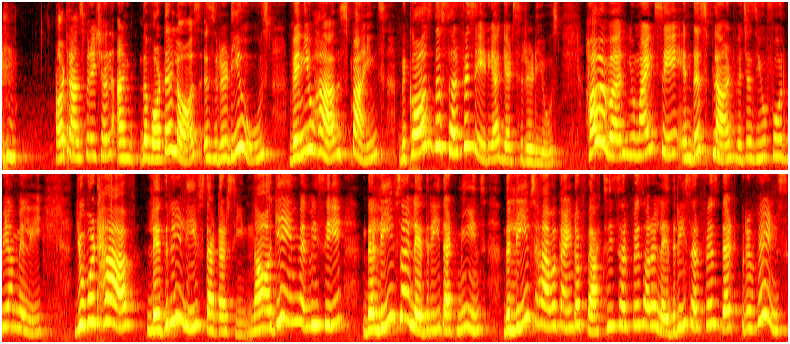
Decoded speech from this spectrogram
or transpiration and the water loss is reduced when you have spines because the surface area gets reduced. However, you might say in this plant which is Euphorbia milii, you would have leathery leaves that are seen. Now again when we see the leaves are leathery that means the leaves have a kind of waxy surface or a leathery surface that prevents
